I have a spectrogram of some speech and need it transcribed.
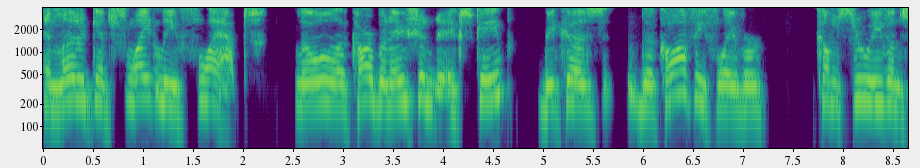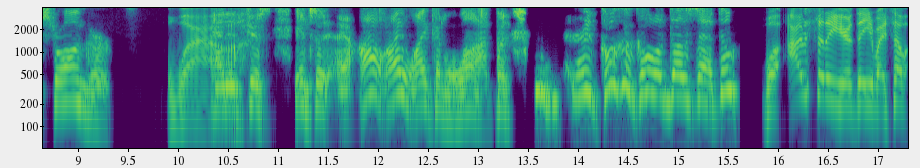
and let it get slightly flat, little uh, carbonation escape, because the coffee flavor comes through even stronger. Wow. And it's just, it's a, I, I like it a lot, but Coca Cola does that. Don't, well, I'm sitting here thinking to myself,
